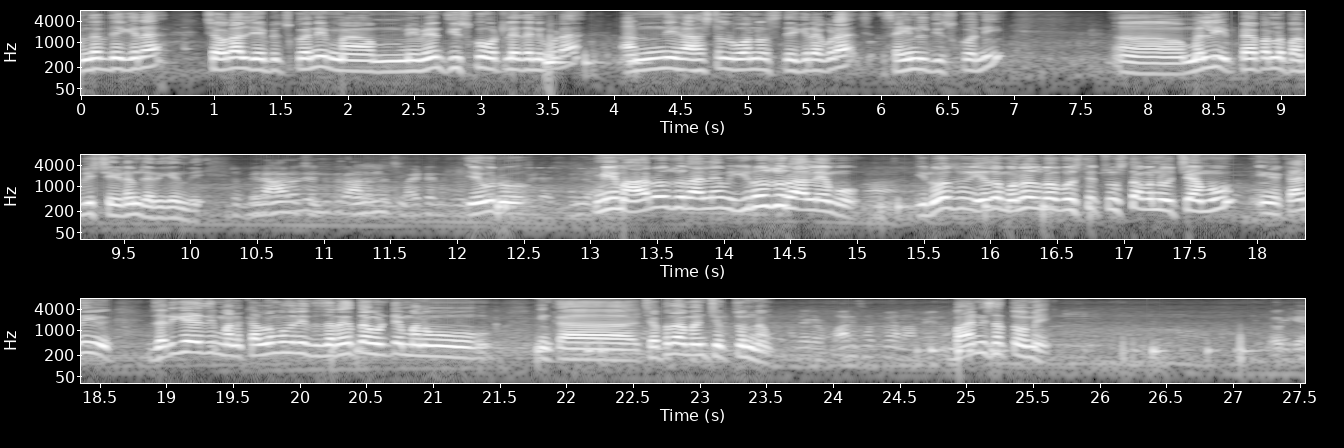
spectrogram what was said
అందరి దగ్గర చవరాలు చేయించుకొని మా మేమేం తీసుకోవట్లేదని కూడా అన్ని హాస్టల్ ఓనర్స్ దగ్గర కూడా సైన్లు తీసుకొని మళ్ళీ పేపర్లో పబ్లిష్ చేయడం జరిగింది. ఎవరు? మేము ఆ రోజు రాలేము ఈరోజు రాలేము. ఈరోజు ఏదో మనోజ్ బాబు వస్తే చూస్తామని వచ్చాము. ఇంకా కానీ జరిగేది మన కళ్ళ ముందర ఇంత జరుగుతూ ఉంటే మనము ఇంకా చెప్పదామని చెప్తున్నాం. బానిసత్వమే. ఓకే.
